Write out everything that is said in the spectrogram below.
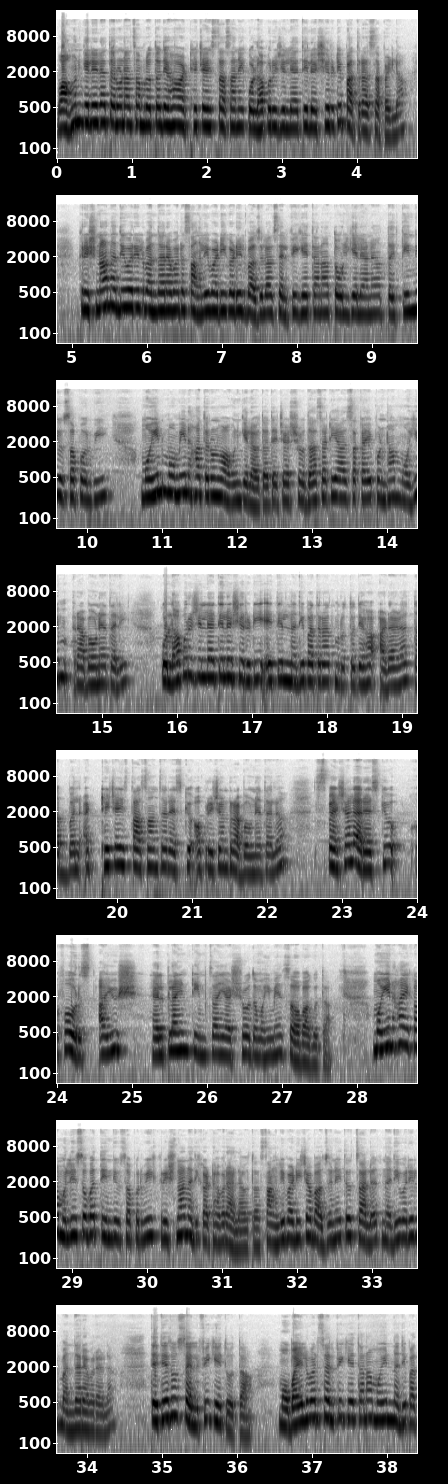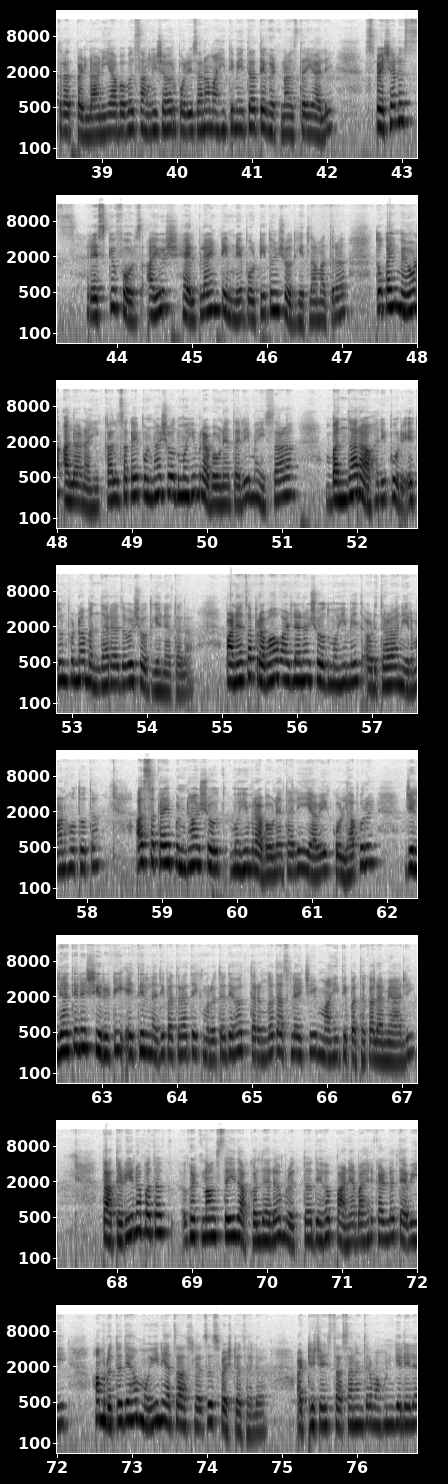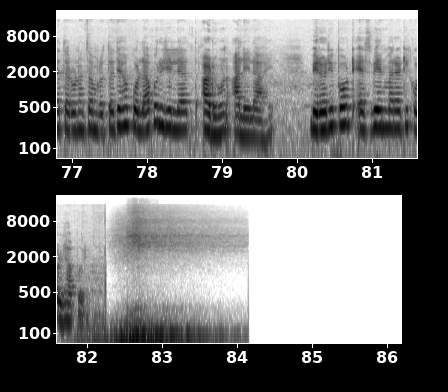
वाहून गेलेल्या तरुणाचा मृतदेह अठ्ठेचाळीस तासाने कोल्हापूर जिल्ह्यातील शिर्टी पात्रात सापडला. कृष्णा नदीवरील बंधाऱ्यावर सांगलीवाडीकडील बाजूला सेल्फी घेताना तोल गेल्यानं ते तीन दिवसापूर्वी मोईन मोमीन हा तरुण वाहून गेला होता. त्याच्या शोधासाठी आज सकाळी पुन्हा मोहीम राबवण्यात आली. कोल्हापूर जिल्ह्यातील शिर्डी येथील नदीपात्रात मृतदेह आढळला. तब्बल अठ्ठेचाळीस तासांचं रेस्क्यू ऑपरेशन राबवण्यात आलं. Special rescue force Ayush helpline टीमचा या शोध मोहिमेत सहभाग होता. मोईन हा एका मुलीसोबत तीन दिवसापूर्वी कृष्णा नदीकाठावर आला होता. सांगलीवाडीच्या बाजूने तो चालत नदीवरील बंधाऱ्यावर आला. तेथे तो सेल्फी घेत होता. मोबाईलवर सेल्फी घेताना मोईन नदीपात्रात पडला आणि याबाबत सांगली शहर पोलिसांना माहिती मिळतं ते घटनास्थळी आले. Specialist rescue force Ayush helpline टीमने बोटीतून शोध घेतला मात्र तो काही मिळून आला नाही. काल सकाळी पुन्हा शोध मोहीम राबवण्यात आली. म्हैसाळ बंधारा हरिपूर येथून पुन्हा बंधाऱ्याजवळ शोध घेण्यात आला. पाण्याचा प्रवाह वाढल्यानं शोध मोहिमेत अडथळा निर्माण होत होता. आज सकाळी पुन्हा शोध मोहीम राबवण्यात आली. यावेळी कोल्हापूर जिल्ह्यातील शिर्टी येथील नदीपात्रात एक मृतदेह तरंगत असल्याची माहिती पथकाला मिळाली. तातडीनं पथक घटनास्थळी दाखल झालं. मृतदेह पाण्याबाहेर काढला. त्यावेळी हा मृतदेह मोईन याचा असल्याचं स्पष्ट झालं. अठ्ठेचाळीस तासानंतर वाहून गेलेल्या तरुणाचा मृतदेह कोल्हापूर जिल्ह्यात आढळून आलेला आहे. Bureau report S B N Marathi Kolhapur.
